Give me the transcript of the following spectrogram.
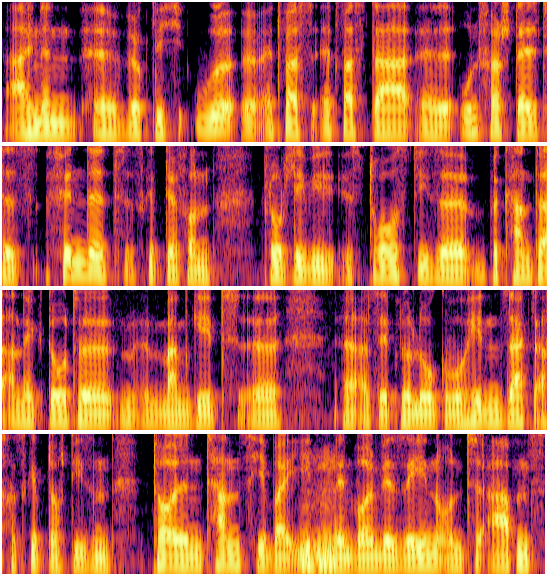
einen äh, wirklich ur äh, etwas etwas da äh, unverstelltes findet. Es gibt ja von Claude Lévi-Strauss diese bekannte Anekdote, man geht äh, äh, als Ethnologe wohin, sagt, ach, es gibt doch diesen tollen Tanz hier bei Ihnen, mhm. den wollen wir sehen und abends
